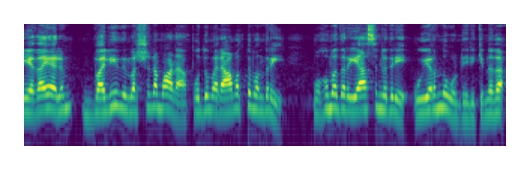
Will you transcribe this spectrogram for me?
ഏതായാലും വലിയ വിമർശനമാണ് പൊതുമരാമത്ത് മന്ത്രി മുഹമ്മദ് റിയാസിനെതിരെ ഉയർന്നുകൊണ്ടിരിക്കുന്നത്.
